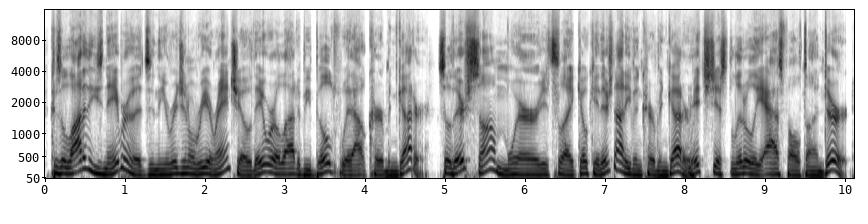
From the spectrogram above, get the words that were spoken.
because a lot of these neighborhoods in the original Rio Rancho, they were allowed to be built without curb and gutter. So there's some where it's like, okay, there's not even curb and gutter; it's just literally asphalt on dirt.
